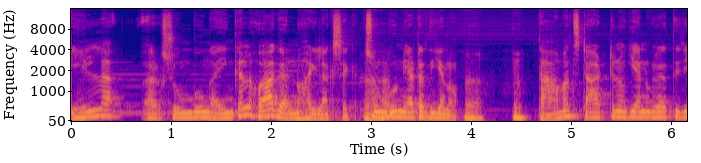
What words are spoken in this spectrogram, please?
ගිහිල්ලා සුම්බුන් අයින් කල් හොයා ගන්න හයිලක්ෂ එක. සුම්බුන් යට තියනවා. තාමත් ස්ටාර්ට්න කියන්නු කරත්තජ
